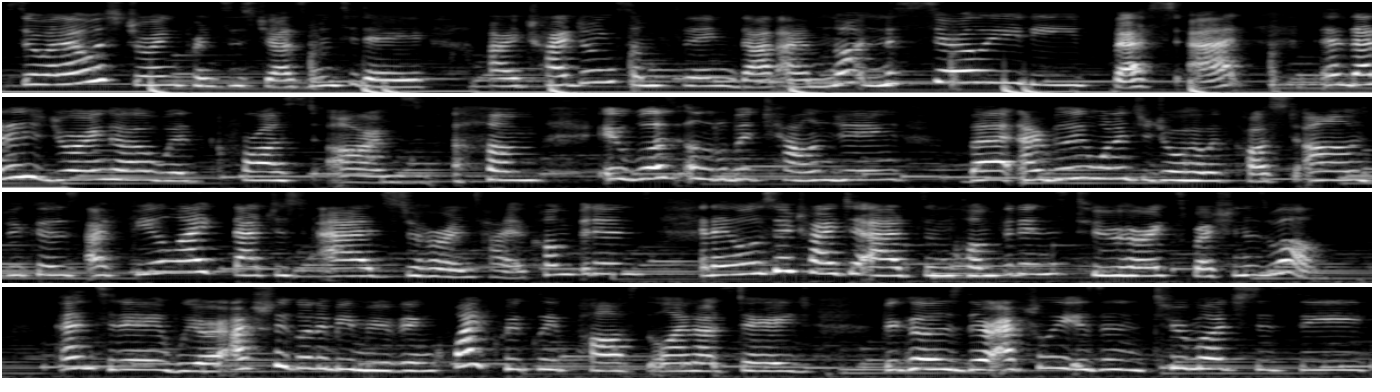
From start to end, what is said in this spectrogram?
So when I was drawing Princess Jasmine today, I tried doing something that I'm not necessarily the best at, and that is drawing her with crossed arms. Um, it was a little bit challenging, but I really wanted to draw her with crossed arms because I feel like that just adds to her entire confidence, and I also tried to add some confidence to her expression as well. And today we are actually going to be moving quite quickly past the line art stage because there actually isn't too much to see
